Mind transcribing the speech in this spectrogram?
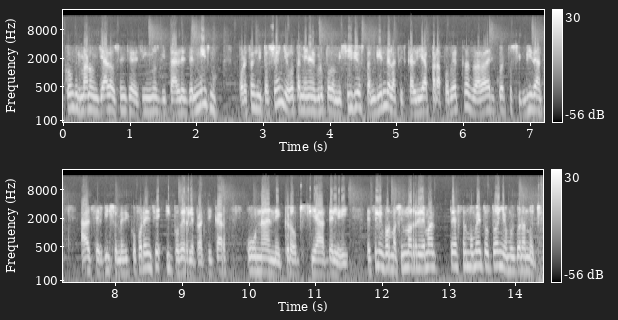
confirmaron ya la ausencia de signos vitales del mismo. Por esta situación llegó también el grupo de homicidios también de la Fiscalía para poder trasladar el cuerpo sin vida al servicio médico forense y poderle practicar una necropsia de ley. Esta es la información más relevante hasta el momento, Toño. Muy buenas noches.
